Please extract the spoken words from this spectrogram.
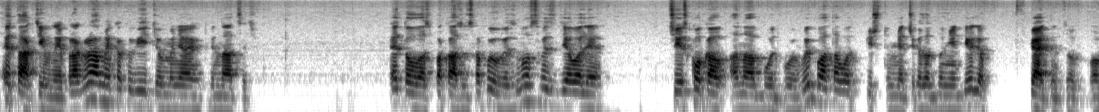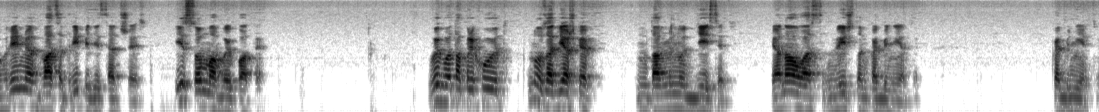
Это активные программы, как вы видите, у меня их 12. Это у вас показывает, какой вы взнос вы сделали, через сколько она будет, будет выплата. Вот пишет у меня через одну неделю пятницу во время 23.56 и сумма выплаты. Выплата приходит, ну, задержкой, ну, там минут 10, и она у вас в личном кабинете. кабинете.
